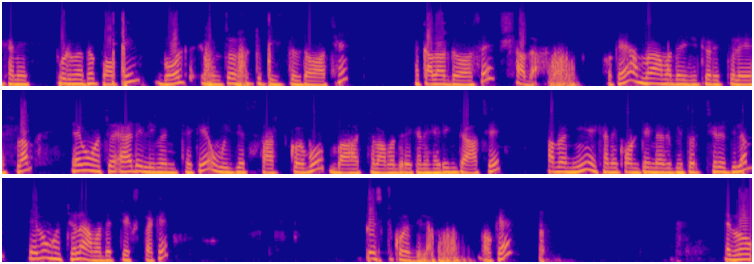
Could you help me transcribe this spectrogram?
এখানে পরিমাণ পপিং, বোল্ড এবং 64 পিক্সেল দেওয়া আছে। কালার দেওয়া আছে সাদা। ওকে, আমরা আমাদের এডিটরে চলে আসলাম। এবং হচ্ছে অ্যাড এলিমেন্ট থেকে উইজেট সার্চ করব বা হচ্ছে আমাদের এখানে হেডিংটা আছে। আমরা নিয়ে এখানে কন্টেইনারের ভিতর ছেড়ে দিলাম এবং হচ্ছে আমাদের টেক্সটটাকে পেস্ট করে দিলাম, ওকে? এবং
